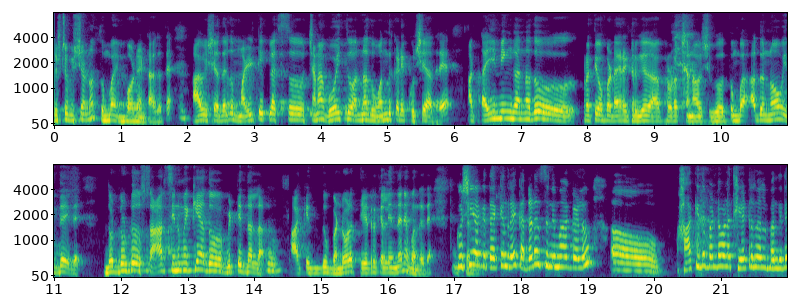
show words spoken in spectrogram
ಡಿಸ್ಟ್ರಿಬ್ಯೂಷನ್ ತುಂಬ ಇಂಪಾರ್ಟೆಂಟ್ ಆಗುತ್ತೆ. ಆ ವಿಷಯದಲ್ಲಿ ಮಲ್ಟಿಪ್ಲೆಕ್ಸ್ ಚೆನ್ನಾಗಿ ಹೋಯ್ತು ಅನ್ನೋದು ಒಂದು ಕಡೆ ಖುಷಿ ಆದ್ರೆ ಆ ಟೈಮಿಂಗ್ ಅನ್ನೋದು ಪ್ರತಿಯೊಬ್ಬ ಡೈರೆಕ್ಟರ್ಗೆ ಆ ಪ್ರೊಡಕ್ಷನ್ ಹೌಸ್ಗೂ ತುಂಬಾ ಅದು ನೋವು ಇದ್ದೇ ಇದೆ. ದೊಡ್ಡ ದೊಡ್ಡ ಸ್ಟಾರ್ ಸಿನಿಮಾಕ್ಕೆ ಅದು ಬಿಟ್ಟಿದ್ದಲ್ಲ. ಹಾಕಿದ್ದು ಬಂಡವಾಳ ಥಿಯೇಟರ್ ಕಲ್ಲಿಂದಾನೆ ಬಂದಿದೆ. ಖುಷಿ ಆಗುತ್ತೆ. ಯಾಕಂದ್ರೆ ಕನ್ನಡ ಸಿನಿಮಾಗಳು ಆ ಹಾಕಿದ ಬಂಡವಾಳ ಥಿಯೇಟರ್ನಲ್ಲಿ ಬಂದಿದೆ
